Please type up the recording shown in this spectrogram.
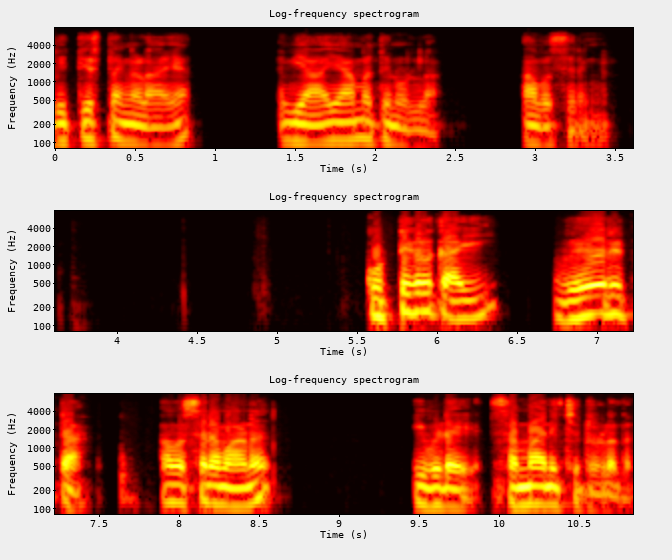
വ്യത്യസ്തങ്ങളായ വ്യായാമത്തിനുള്ള അവസരങ്ങൾ. കുട്ടികൾക്കായി വേറിട്ട അവസരമാണ് ഇവിടെ സമ്മാനിച്ചിട്ടുള്ളത്.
